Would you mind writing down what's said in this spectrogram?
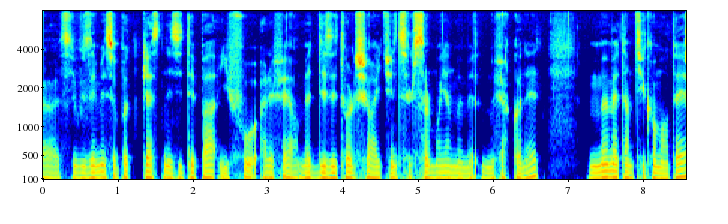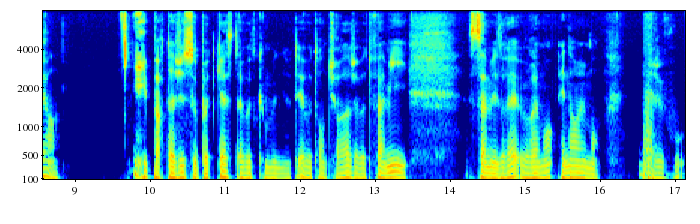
euh, si vous aimez ce podcast, n'hésitez pas, il faut aller faire mettre des étoiles sur iTunes, c'est le seul moyen de me, faire connaître, me mettre un petit commentaire et partager ce podcast à votre communauté, à votre entourage, à votre famille. Ça m'aiderait vraiment énormément. Je vous,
